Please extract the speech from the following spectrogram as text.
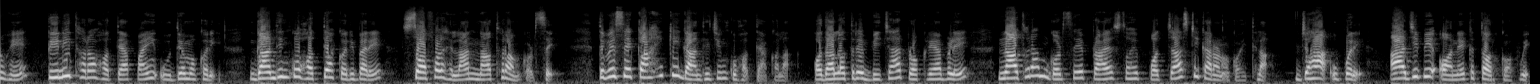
ନୁହେଁ ତିନିଥର ହତ୍ୟା ପାଇଁ ଉଦ୍ୟମ କରି ଗାନ୍ଧୀଙ୍କୁ ହତ୍ୟା କରିବାରେ ସଫଳ ହେଲା ନାଥୁରାମ ଗଡ଼ସେ। ତେବେ ସେ କାହିଁକି ଗାନ୍ଧିଜୀଙ୍କୁ ହତ୍ୟା କଲା? ଅଦାଲତରେ ବିଚାର ପ୍ରକ୍ରିୟା ବେଳେ ନାଥୁରାମ ଗଡ଼ସେ ପ୍ରାୟ ଶହେ ପଚାଶଟି କାରଣ କହିଥିଲା ଯାହା ଉପରେ ଆଜି ବି ଅନେକ ତର୍କ ହୁଏ।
